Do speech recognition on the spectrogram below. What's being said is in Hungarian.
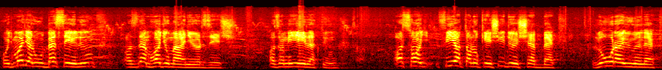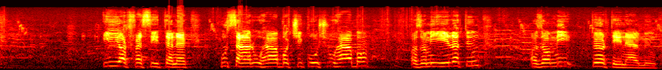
Hogy magyarul beszélünk, az nem hagyományőrzés, az a mi életünk. Az, hogy fiatalok és idősebbek lóra ülnek, íjat feszítenek, huszáruhába, csikós ruhába, az a mi életünk, az a mi történelmünk.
